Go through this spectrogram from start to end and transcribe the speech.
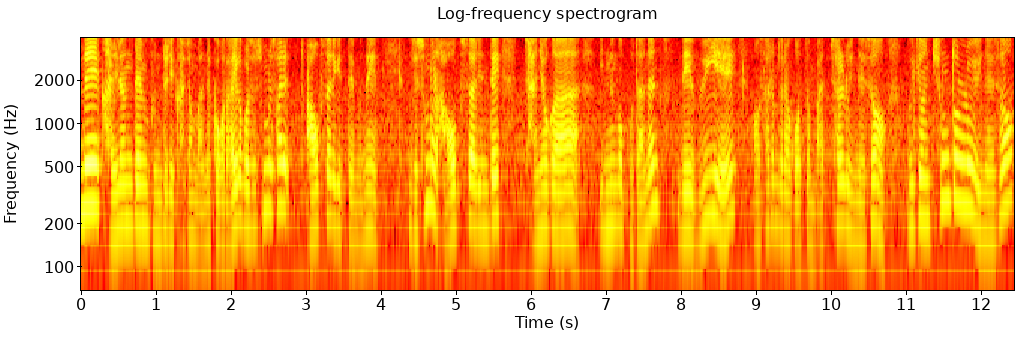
에 관련된 분들이 가장 많을 거고 나이가 벌써 20살, 9살이기 때문에 이제 29살인데 자녀가 있는 것보다는 내 위에 어, 사람들하고 어떤 마찰로 인해서 의견 충돌로 인해서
